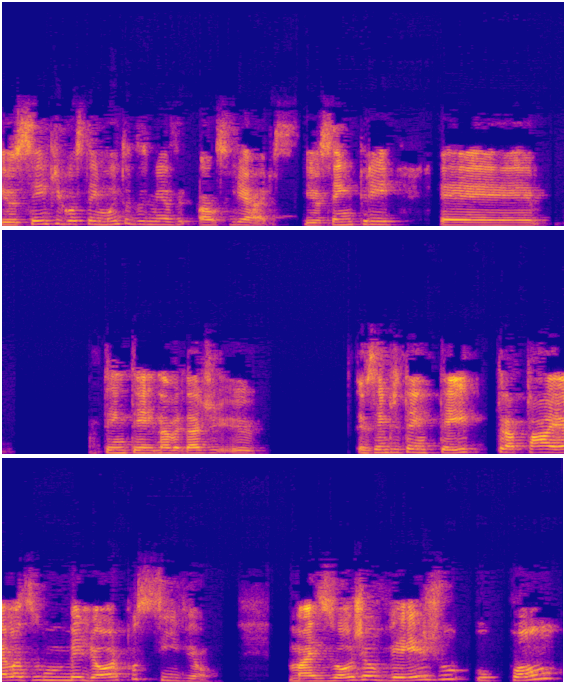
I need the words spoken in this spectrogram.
eu sempre gostei muito das minhas auxiliares. Eu sempre é, tentei, na verdade, eu, sempre tentei tratar elas o melhor possível. Mas hoje eu vejo o quão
